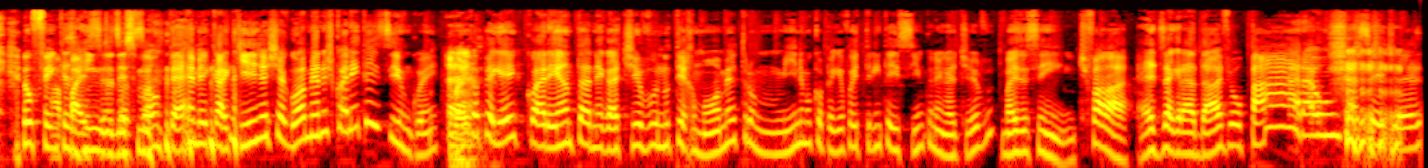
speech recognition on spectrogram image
o Fencas Rapaz, rindo desse momento. térmica aqui já chegou a menos 45, hein? É. Eu peguei 40 negativo no termômetro termômetro, o mínimo que eu peguei foi 35 negativo. Mas assim, te falar, é desagradável para um cacete. É...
